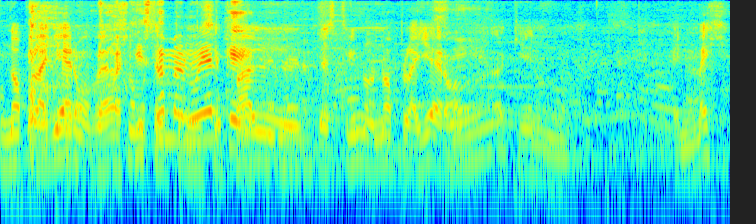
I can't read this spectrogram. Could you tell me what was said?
no playero. ¿verdad? Aquí Somos está el Manuel, que- principal destino no playero aquí en, en México.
